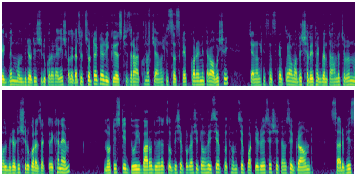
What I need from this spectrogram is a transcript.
দেখবেন। মূল ভিডিওটি শুরু করার আগে সবার কাছে ছোট একটা রিকোয়েস্ট যারা এখনও চ্যানেলটি সাবস্ক্রাইব করেনি তারা অবশ্যই চ্যানেলটি সাবস্ক্রাইব করে আমাদের সাথেই থাকবেন। তাহলে চলুন মূল ভিডিওটি শুরু করা যাক। তো এখানে নোটিশটি দুই বারো দুই হাজার চব্বিশে প্রকাশিত হয়েছে। প্রথম যে পদটি রয়েছে সেটা হচ্ছে গ্রাউন্ড সার্ভিস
